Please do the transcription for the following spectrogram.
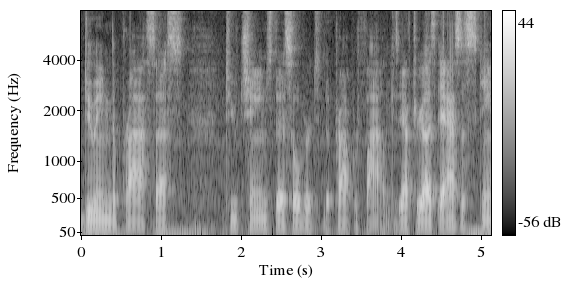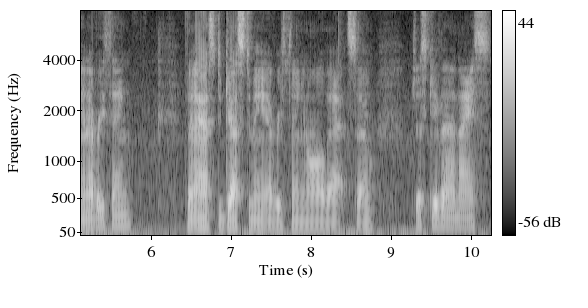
doing the process to change this over to the proper file. Because you have to realize it has to scan everything, then it has to guesstimate everything and all that. So just give it a nice,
